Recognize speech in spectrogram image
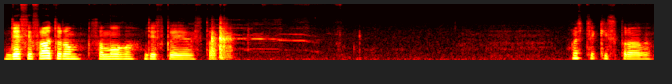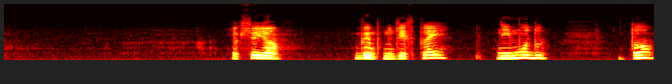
дешифратором самого дисплея. Ось так. Ось такі справи. Якщо я вимкну дисплей, не модуль, то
